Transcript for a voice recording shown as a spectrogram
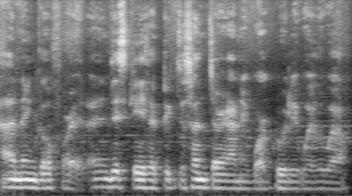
and then go for it. And in this case i picked the center and it worked really really well.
